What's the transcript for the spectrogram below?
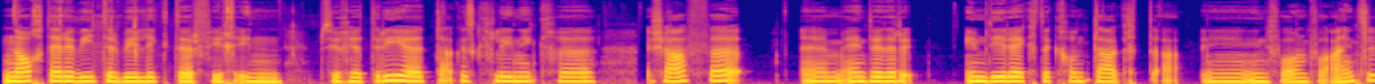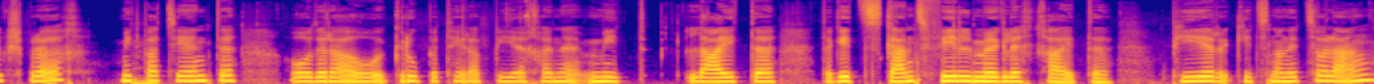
Nach dieser Weiterbildung darf ich in Psychiatrien, Tageskliniken arbeiten, ähm, entweder im direkten Kontakt äh, in Form von Einzelgesprächen mit Patienten oder auch Gruppentherapien können mitleiten. Da gibt es ganz viele Möglichkeiten. Peer gibt es noch nicht so lange.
